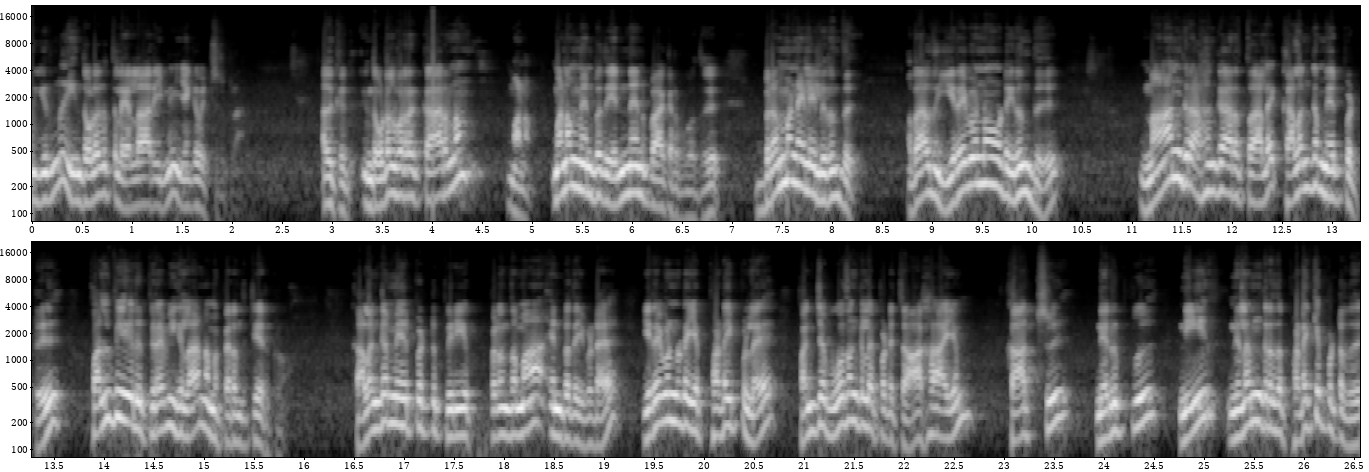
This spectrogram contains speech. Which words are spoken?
உயிர்னு இந்த உலகத்தில் எல்லாரையுமே இயங்க வச்சிருக்கிறான். அதுக்கு இந்த உடல் வர்ற காரணம் மனம். மனம் என்பது என்னன்னு பார்க்குற போது பிரம்ம நிலையிலிருந்து அதாவது இறைவனோடு இருந்து நான்கிற அகங்காரத்தால் கலங்கம் ஏற்பட்டு பல்வேறு பிறவிகளாக நம்ம பிறந்துகிட்டே இருக்கிறோம். கலங்கம் ஏற்பட்டு பிரிய பிறந்தமா என்பதை விட இறைவனுடைய படைப்பில் பஞ்சபூதங்களை படைத்த ஆகாயம் காற்று நெருப்பு நீர் நிலம்ங்கிறத படைக்கப்பட்டது.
